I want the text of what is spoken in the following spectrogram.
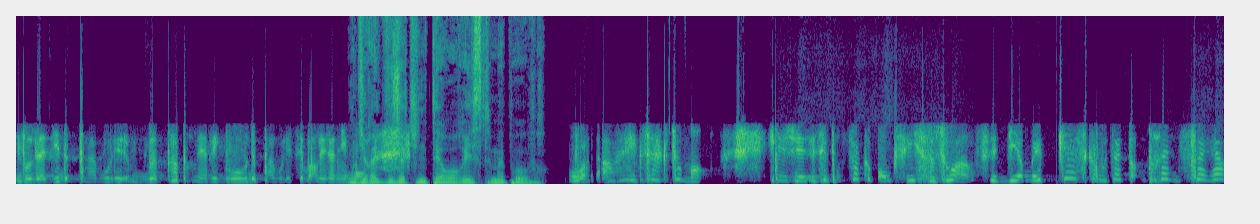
nous a dit de ne pas, pas parler avec vous, de ne pas vous laisser voir les animaux. On dirait que vous êtes une terroriste, ma pauvre. Voilà, exactement. Et c'est pour ça que mon cri ce soir, c'est de dire, mais qu'est-ce que vous êtes en train de faire?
